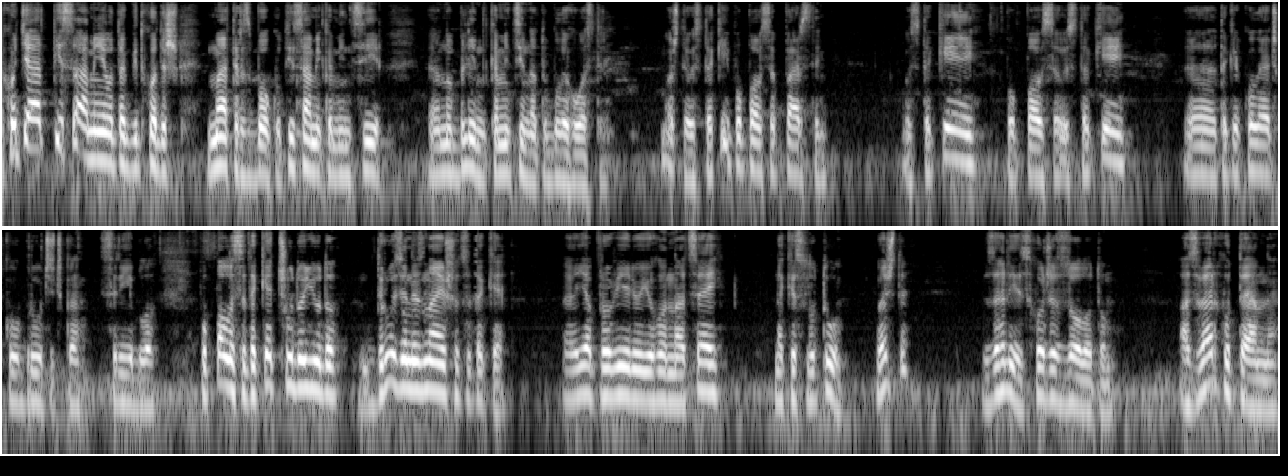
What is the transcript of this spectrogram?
Хоча ті самі, отак відходиш метр з боку, ті самі камінці. Е, Ну, блін, камінці на то були гострі. Бачите, ось такий попався перстень. Ось такий, попався ось такий. Е, таке колечко, обручечка, срібло. Попалося таке чудо-юдо. Друзі, не знаю, що це таке. Е, я провірю його на цей, на кислоту. Бачите? Взагалі схоже з золотом. А зверху темне.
